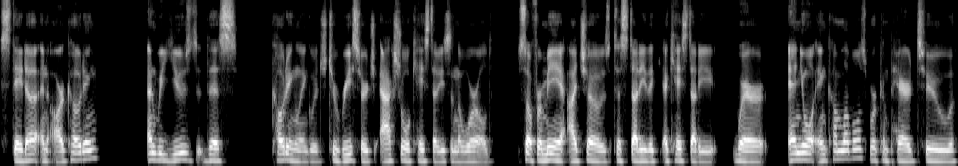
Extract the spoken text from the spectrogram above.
Stata and R coding, and we used this coding language to research actual case studies in the world. So for me, I chose to study the, a case study where annual income levels were compared to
